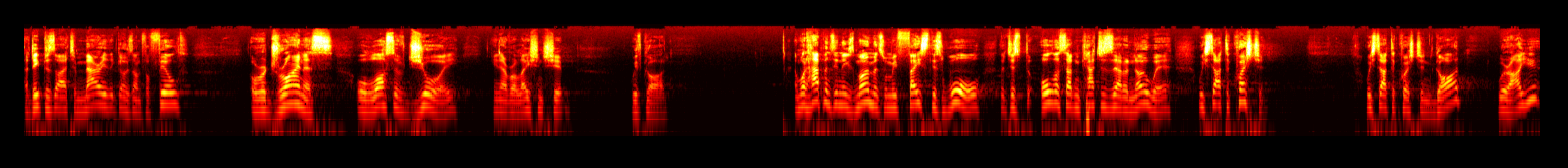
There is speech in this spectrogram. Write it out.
a deep desire to marry that goes unfulfilled, or a dryness or loss of joy in our relationship with God. And what happens in these moments when we face this wall that just all of a sudden catches us out of nowhere, we start to question. We start to question God, where are you?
